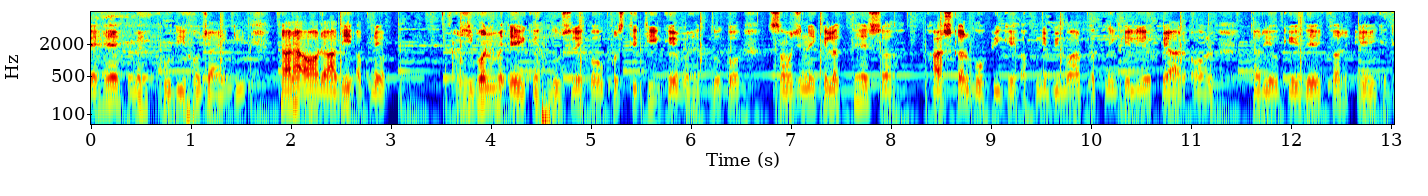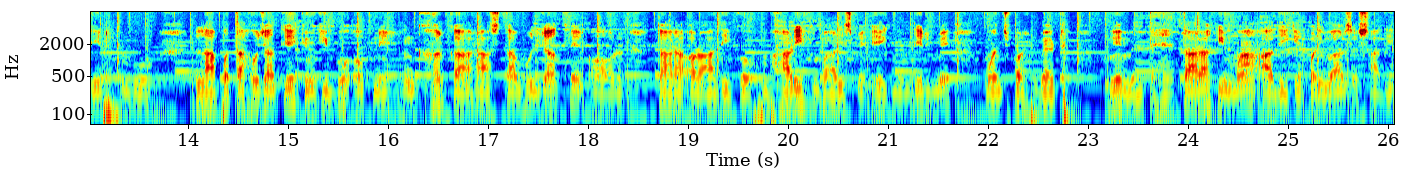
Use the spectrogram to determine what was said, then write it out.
हैं, वह खुद ही हो जाएँगी। तारा और आदि अपने जीवन में एक दूसरे को उपस्थिति के महत्व को समझने के लगते हैं। खासकर गोपी के अपनी बीमार पत्नी के लिए प्यार और धैर्य के देखकर एक दिन वो लापता हो जाती है क्योंकि वो अपने घर का रास्ता भूल जाते हैं और तारा और आदि को भारी बारिश में एक मंदिर में मंच पर बैठ हुए मिलते हैं। तारा की माँ आदि के परिवार से शादी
